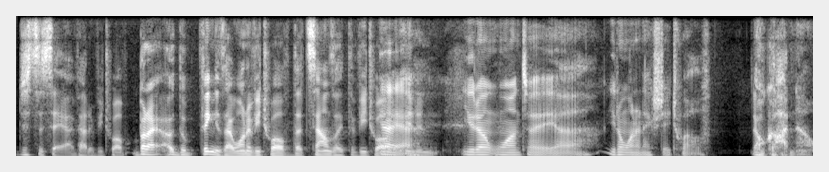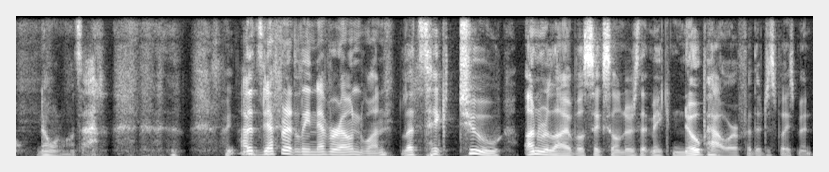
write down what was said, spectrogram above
Just to say, I've had a V12, but I, the thing is, I want a V12 that sounds like the V12. Yeah, yeah. In an, You don't want a uh, you don't want an XJ12. Oh God, no, no one wants that. I've definitely never owned one. let's take two unreliable six cylinders that make no power for their displacement,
